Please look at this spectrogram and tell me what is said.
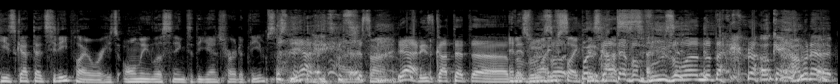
he's got that CD player where he's only listening to the Uncharted theme song. Yeah, the just- yeah, and he's got that uh, And his wife's like, but he's this got that has- vuvuzela in the background. Okay, I'm gonna.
